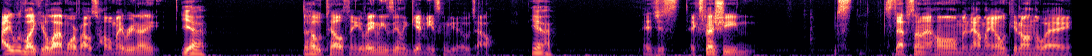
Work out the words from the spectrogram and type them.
I would like it a lot more if I was home every night. Yeah, The hotel thing. If anything's gonna get me, it's gonna be the hotel. yeah, It just, especially s- stepson at home and now my own kid on the way.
